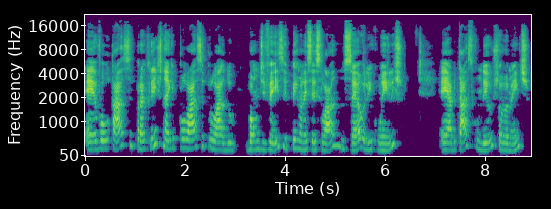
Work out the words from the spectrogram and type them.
é, voltasse para Cristo, né? Que pulasse para o lado bom de vez e permanecesse lá no céu ali com eles é, habitasse com Deus, novamente.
